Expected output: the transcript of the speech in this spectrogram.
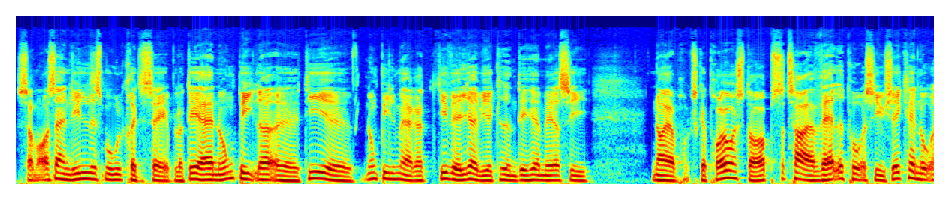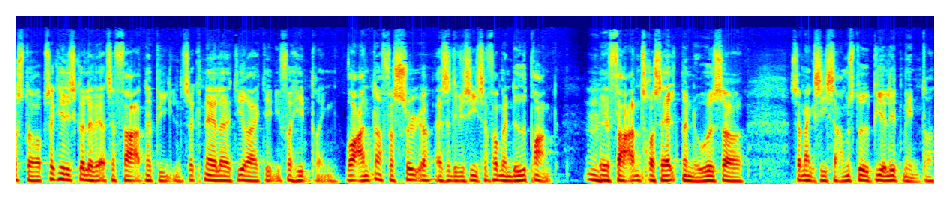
som også er en lille smule kritisabel, og det er, at nogle biler, øh, de, øh, nogle bilmærker, de vælger i virkeligheden det her med at sige, når jeg skal prøve at stoppe, så tager jeg valget på at sige, hvis jeg ikke kan nå at stoppe, så kan jeg lige skal lade være at tage farten af bilen. Så knaller jeg direkte ind i forhindringen, hvor andre forsøger, altså det vil sige, så får man nedbrændt mm. øh, farten trods alt med noget, så, så man kan sige, at sammenstødet bliver lidt mindre.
